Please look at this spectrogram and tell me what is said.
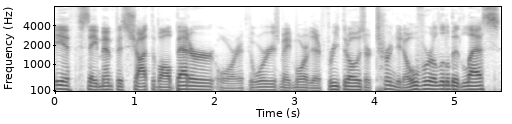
if, say, Memphis shot the ball better or if the Warriors made more of their free throws or turned it over a little bit less.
